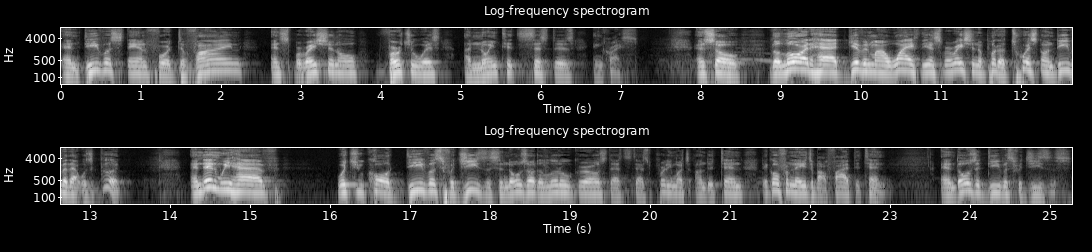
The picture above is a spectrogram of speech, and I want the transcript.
And divas stand for divine, inspirational, virtuous, anointed sisters in Christ. And so the Lord had given my wife the inspiration to put a twist on diva that was good. And then we have what you call divas for Jesus, and those are the little girls that's that's pretty much under 10. They go from the age about 5 to 10. And those are divas for Jesus.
